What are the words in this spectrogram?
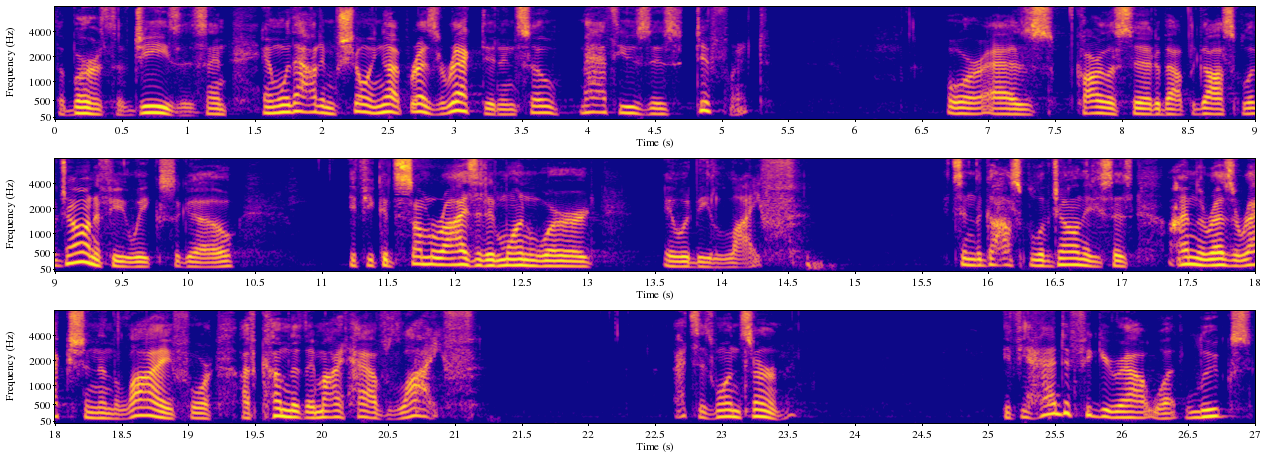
the birth of Jesus and, and without him showing up resurrected. And so Matthew's is different. Or as Carla said about the Gospel of John a few weeks ago, if you could summarize it in one word, it would be life. It's in the Gospel of John that he says, I'm the resurrection and the life, or I've come that they might have life. That's his one sermon. If you had to figure out what Luke's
